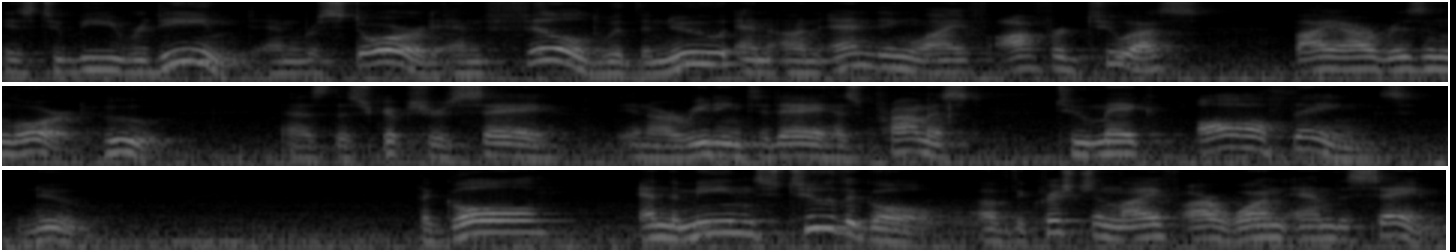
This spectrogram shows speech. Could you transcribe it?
is to be redeemed and restored and filled with the new and unending life offered to us by our risen Lord, who, as the scriptures say in our reading today, has promised to make all things new. The goal and the means to the goal of the Christian life are one and the same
